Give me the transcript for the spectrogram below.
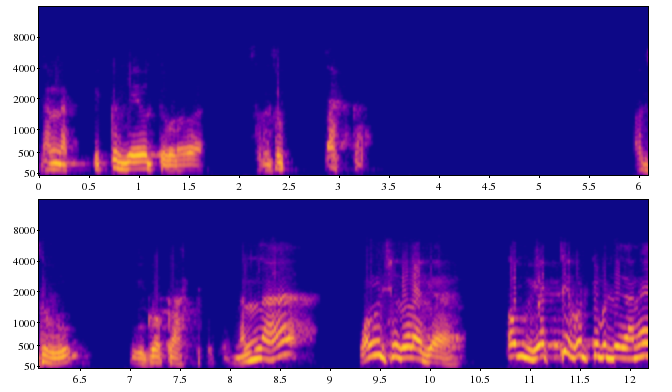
ನನ್ನ ಚಿಕ್ಕ ದೇವತೆಗಳು ಸಂತೃಪ್ತ ಅದು ಈ ಗೋಕಾಷ್ಟ ನನ್ನ ವಂಶದೊಳಗೆ ಒಬ್ಬ ವ್ಯಕ್ತಿ ಹುಟ್ಟಿ ಬಿಟ್ಟಿದ್ದಾನೆ.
